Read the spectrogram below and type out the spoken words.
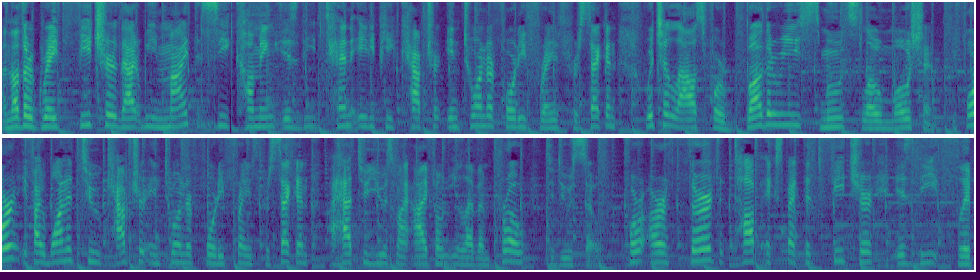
Another great feature that we might see coming is the 1080p capture in 240 frames per second, which allows for buttery smooth slow motion. Before, if I wanted to capture in 240 frames per second, I had to use my iPhone 11 Pro to do so. For our third top expected feature is the flip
